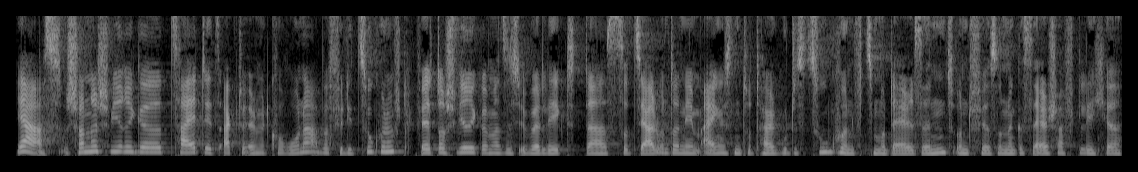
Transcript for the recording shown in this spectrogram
Ja, schon eine schwierige Zeit jetzt aktuell mit Corona, aber für die Zukunft es doch schwierig, wenn man sich überlegt, dass Sozialunternehmen eigentlich ein total gutes Zukunftsmodell sind und für so eine gesellschaftliche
